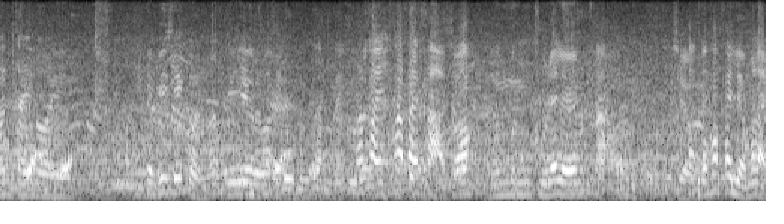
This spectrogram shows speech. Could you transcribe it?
มั่นใจหน่อยแต่พี่เช็คก่อนว่าพี่เช็คเลยว่าดูมึงทำไปดูถ้าไฟถ้าไฟขาวใช่ปะมึงมึงชูได้เลยมันขาวเชื่อแต่ถ้าไฟเหลืองเมื่อไหร่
